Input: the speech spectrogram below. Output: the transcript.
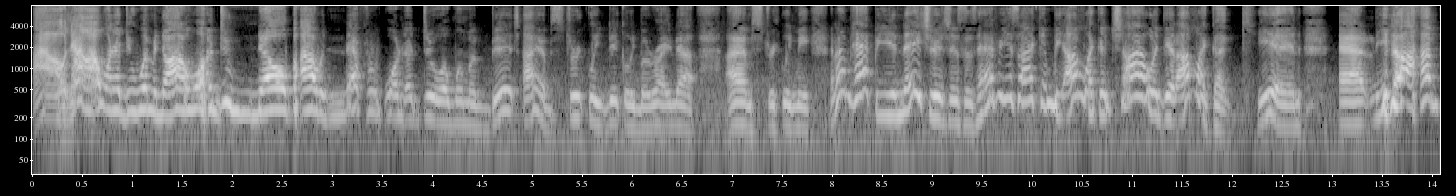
oh, now I want to do women. No, I don't want to do no. But I would never want to do a woman, bitch. I am strictly dickly, but right now I am strictly me. And I'm happy in nature. It's just as happy as I can be. I'm like a child again. I'm like a kid. And, you know, I'm,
